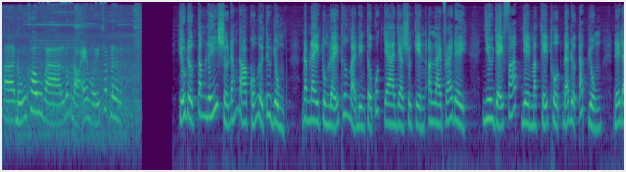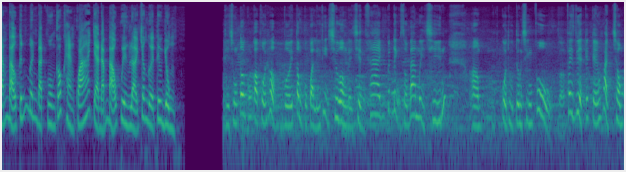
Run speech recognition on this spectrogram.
uh, đúng không và lúc đó em mới chốt đơn ạ. Hiểu được tâm lý sự đắn đo của người tiêu dùng, năm nay tuần lễ thương mại điện tử quốc gia và sự kiện Online Friday, nhiều giải pháp về mặt kỹ thuật đã được áp dụng để đảm bảo tính minh bạch nguồn gốc hàng hóa và đảm bảo quyền lợi cho người tiêu dùng. Thì chúng tôi cũng có phối hợp với Tổng cục Quản lý thị trường để triển khai cái quyết định số 319 ờ, của Thủ tướng Chính phủ phê duyệt cái kế hoạch chống,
